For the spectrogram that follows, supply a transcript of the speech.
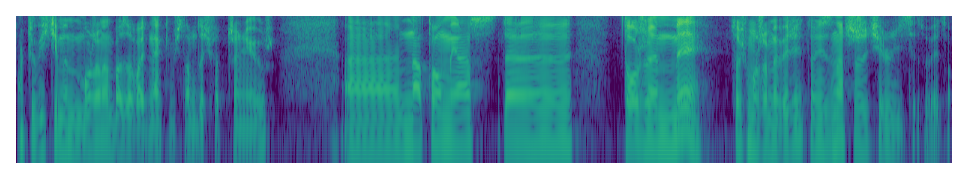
Oczywiście my możemy bazować na jakimś tam doświadczeniu już. E, natomiast e, to, że my coś możemy wiedzieć, to nie znaczy, że ci rodzice to wiedzą.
